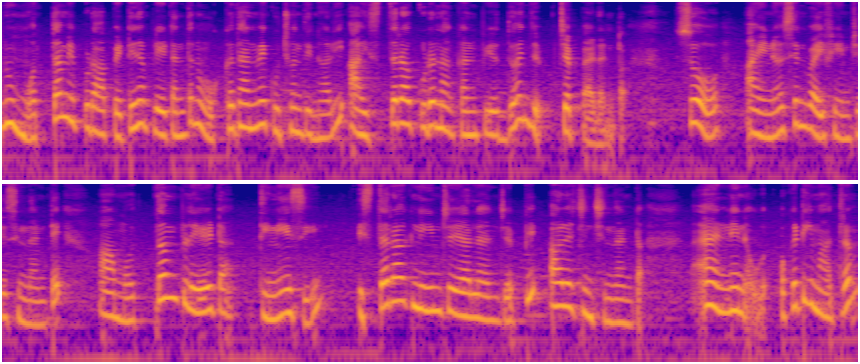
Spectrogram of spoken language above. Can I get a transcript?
నువ్వు మొత్తం ఇప్పుడు ఆ పెట్టిన ప్లేట్ అంతా నువ్వు ఒక్కదానివే కూర్చొని తినాలి. ఆ ఇస్తరా కూడా నాకు కనిపించద్దు అని చెప్ చెప్పాడంట. సో ఆ ఇన్నోసెంట్ వైఫ్ ఏం చేసిందంటే ఆ మొత్తం ప్లేట్ తినేసి ఇస్తరాకుని ఏం చేయాలి అని చెప్పి ఆలోచించిందంట. అండ్ నేను ఒకటి మాత్రం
